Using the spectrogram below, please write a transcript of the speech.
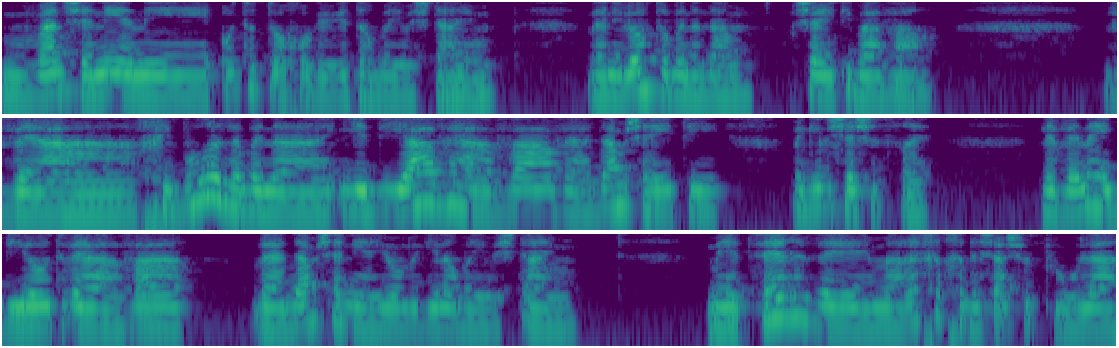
במובן שני, אני אוטוטו חוגגת 42, ואני לא אותו בן אדם שהייתי בעבר. והחיבור הזה בין הידיעה והאהבה והאדם שהייתי בגיל 16, לבין הידיעות והאהבה והאדם שאני היום בגיל 42, מייצר איזו מערכת חדשה של פעולה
